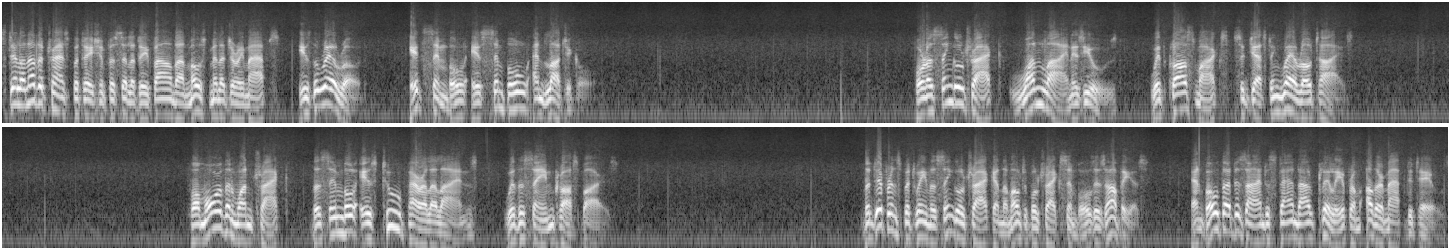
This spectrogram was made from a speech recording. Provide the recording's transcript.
Still another transportation facility found on most military maps is the railroad. Its symbol is simple and logical. For a single track, one line is used with cross marks suggesting railroad ties. For more than one track, the symbol is two parallel lines with the same crossbars. The difference between the single track and the multiple track symbols is obvious, and both are designed to stand out clearly from other map details.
